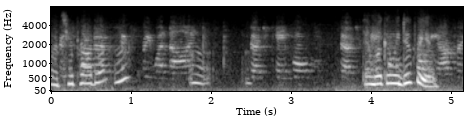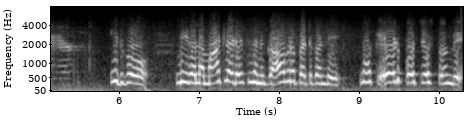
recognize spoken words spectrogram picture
What's your problem? 6319. Dr. Capel, Dr. Then what can we do for you? ఇదిగో మీరు అలా మాట్లాడేసి నన్ను గాబర పెట్టకండి నాకు ఏడుపు వచ్చేస్తుంది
